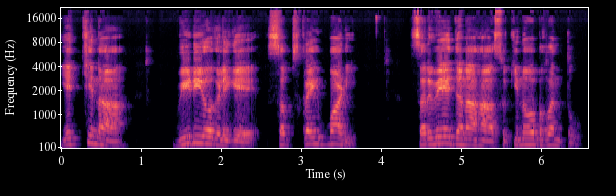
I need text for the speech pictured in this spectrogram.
ಹೆಚ್ಚಿನ ವಿಡಿಯೋಗಳಿಗೆ ಸಬ್ಸ್ಕ್ರೈಬ್ ಮಾಡಿ. ಸರ್ವೇ ಜನ ಸುಖಿನೋ ಭವಂತು.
